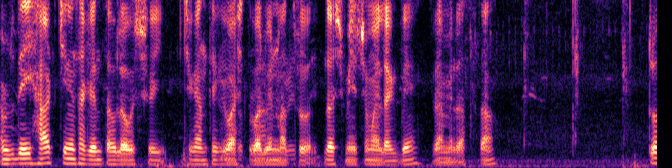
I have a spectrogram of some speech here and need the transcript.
আপনি যদি এই হাট চিনে থাকেন তাহলে অবশ্যই সেখান থেকেও আসতে পারবেন মাত্র দশ মিনিট সময় লাগবে গ্রামের রাস্তা। তো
